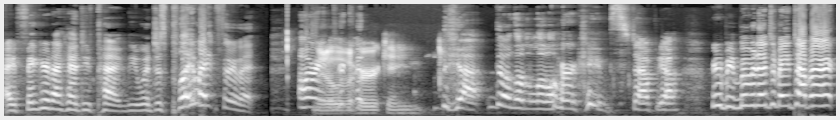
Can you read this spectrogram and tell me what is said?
I figured I had you pegged. You would just play right through it. All right. Middle of a gonna- hurricane. Yeah, no little little hurricane stuff. Yeah, we're gonna be moving into main topic.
